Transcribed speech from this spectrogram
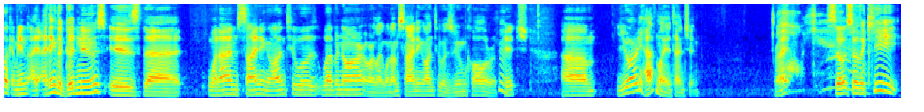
look, I mean, I, I think the good news is that when I'm signing on to a webinar or like when I'm signing on to a Zoom call or a Hmm. pitch, um, you already have my attention, right? Oh, yeah. So, so the key,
